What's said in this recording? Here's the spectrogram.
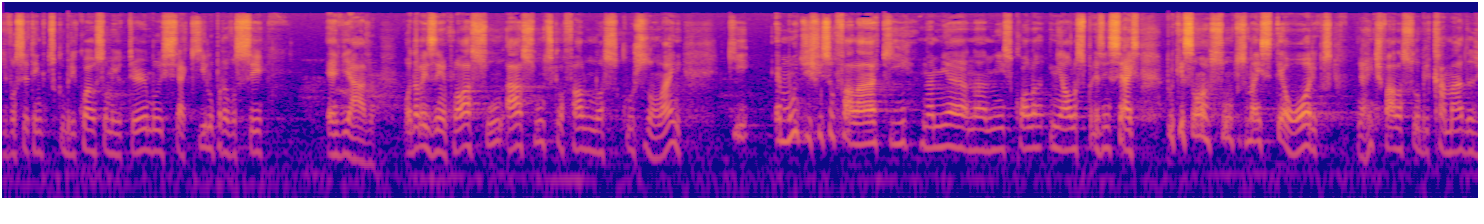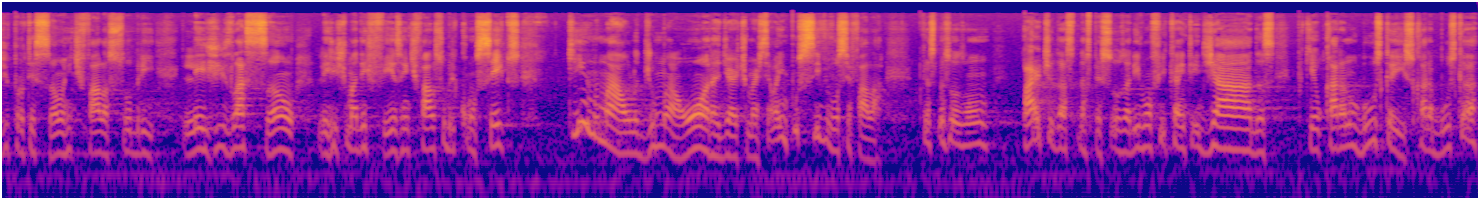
e você tem que descobrir qual é o seu meio termo e se aquilo para você é viável. Vou dar um exemplo. Há assuntos que eu falo nos nossos cursos online que é muito difícil falar aqui na minha, na minha escola em aulas presenciais, porque são assuntos mais teóricos. A gente fala sobre camadas de proteção, a gente fala sobre legislação, legítima defesa, a gente fala sobre conceitos que numa aula de uma hora de arte marcial é impossível você falar, porque as pessoas vão parte das, das, pessoas ali vão ficar entediadas, porque o cara não busca isso, o cara busca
